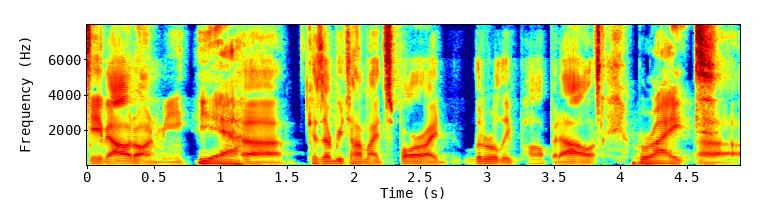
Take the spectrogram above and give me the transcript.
gave out on me Yeah. because every time I'd spar, I'd literally pop it out. right. Uh,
